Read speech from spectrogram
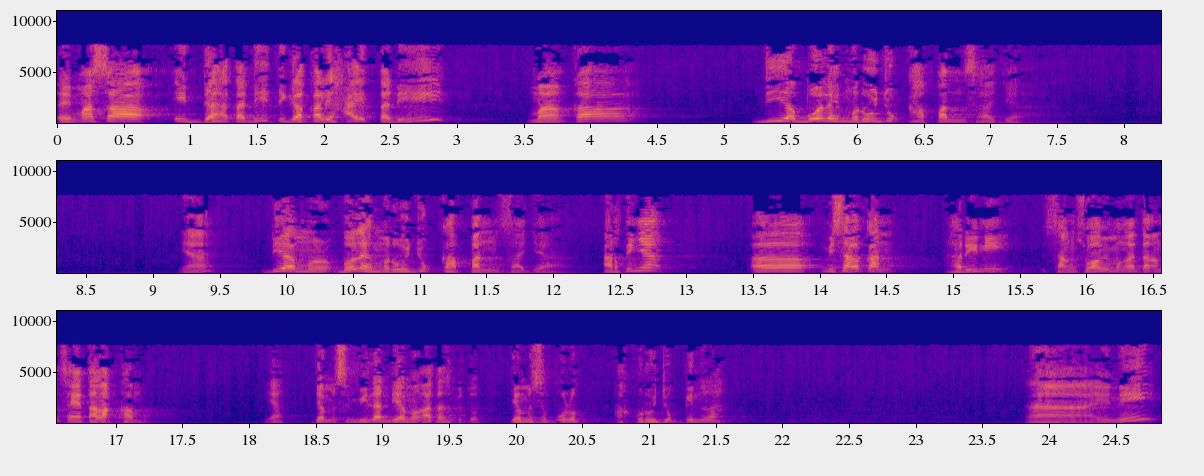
eh masa iddah tadi tiga kali haid tadi, maka dia boleh merujuk kapan saja ya dia me boleh merujuk kapan saja. Artinya e, misalkan hari ini sang suami mengatakan saya talak kamu. Ya, jam 9 dia mengatakan betul. Jam 10 aku rujukin lah. Nah, ini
